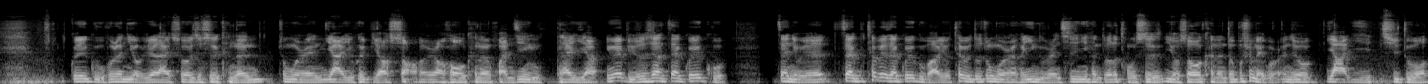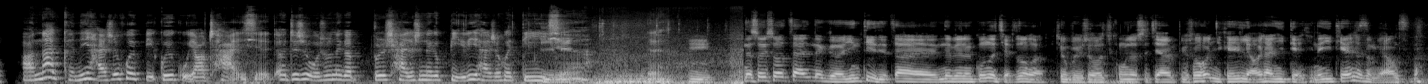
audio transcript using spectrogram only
硅谷或者纽约来说，就是可能中国人亚裔会比较少，然后可能环境不太一样。因为比如说像在硅谷，在纽约，在特别在硅谷吧，有特别多中国人和印度人。其实你很多的同事有时候可能都不是美国人，就亚裔居多啊。那肯定还是会比硅谷要差一些。呃，就是我说那个不是差，就是那个比例还是会低一些。对，嗯，那所以说在那个因地在那边的工作节奏呢，就比如说工作时间，比如说你可以聊一下你典型的一天是怎么样子的。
